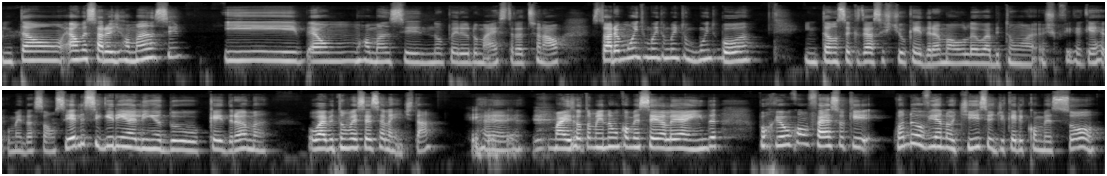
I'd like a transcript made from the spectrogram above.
Então, é uma história de romance, e é um romance no período mais tradicional. História muito, muito, muito, muito boa. Então, se você quiser assistir o K-drama ou ler o Webtoon, acho que fica aqui a recomendação. Se eles seguirem a linha do K-drama, o Webtoon vai ser excelente, tá? É, mas eu também não comecei a ler ainda, porque eu confesso que quando eu vi a notícia de que ele começou,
